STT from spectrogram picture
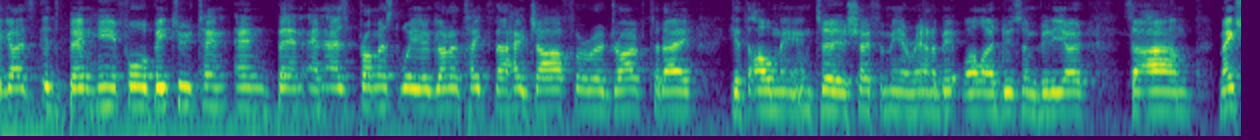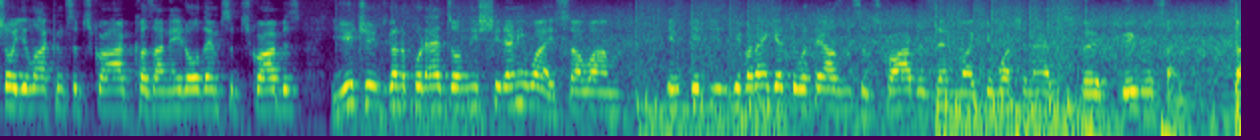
Hey guys, it's Ben here for B210 and Ben, and as promised, we are gonna take the HR for a drive today. Get the old man to chauffeur me around a bit while I do some video. So um, make sure you like and subscribe because I need all them subscribers. YouTube's gonna put ads on this shit anyway. So um, if if, you, if I don't get to a thousand subscribers, then like you're watching ads for Google's sake. So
